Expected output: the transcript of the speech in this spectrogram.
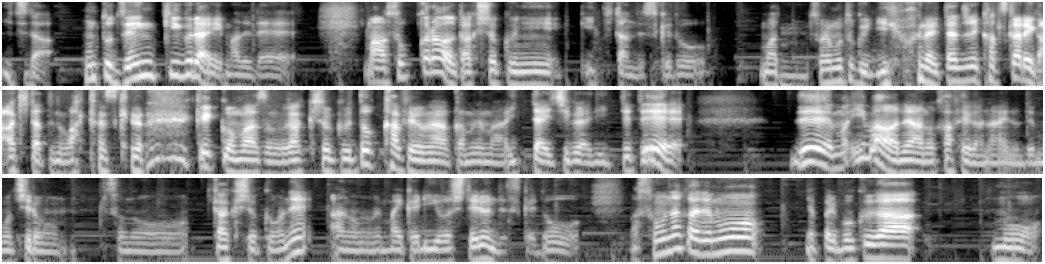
いつだ、本当前期ぐらいまでで、まあそこからは学食に行ってたんですけど、まあうん。それも特に理由はない、単純にカツカレーが飽きたっていうのもあったんですけど、結構まあその学食とカフェをなんかまあ1対1ぐらいで行ってて、で、まあ、今はね、あのカフェがないので、もちろん、その学食をね、あの毎回利用してるんですけど、まあ、その中でも、やっぱり僕がも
